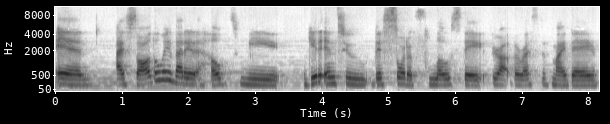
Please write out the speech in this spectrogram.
And I saw the way that it helped me get into this sort of flow state throughout the rest of my day.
